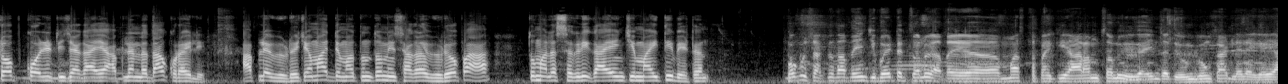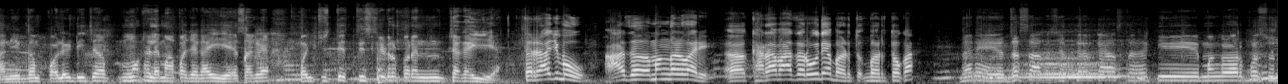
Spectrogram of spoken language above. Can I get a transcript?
टॉप क्वालिटीच्या गाय आपल्याला दाखवू राहिले. आपल्या व्हिडिओच्या माध्यमातून तुम्ही सगळा व्हिडिओ पहा. तुम्हाला सगळी गायांची माहिती भेटन. बघू शकतात. आता यांची बैठक चालू आहे. आता मस्त पैकी आराम चालू आहे. गायींचा घेऊन घेऊन काढलेल्या आहे गाई. आणि एकदम क्वालिटीच्या मोठ्या मापाच्या गायी आहे. सगळ्या पंचवीस ते तीस लिटर पर्यंतच्या गायी आहे. तर राजू भाऊ आज मंगळवारी अं, खरा बाजार उद्या भरतो भरतो का? नाही नाही. जसं आता शेतकऱ्याला काय असतं की मंगळवारपासून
